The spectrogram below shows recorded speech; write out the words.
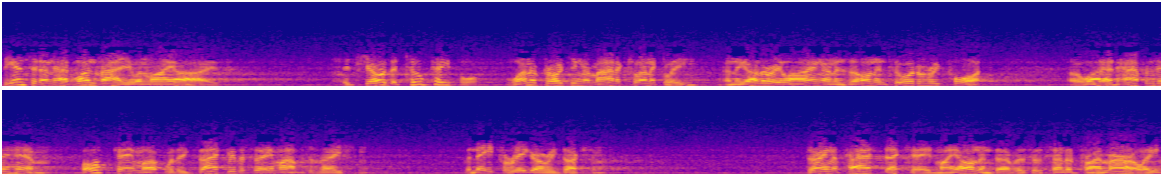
The incident had one value in my eyes. It showed that two people, one approaching the matter clinically and the other relying on his own intuitive report of what had happened to him, both came up with exactly the same observation the need for ego reduction. During the past decade, my own endeavors have centered primarily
